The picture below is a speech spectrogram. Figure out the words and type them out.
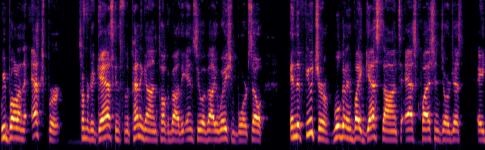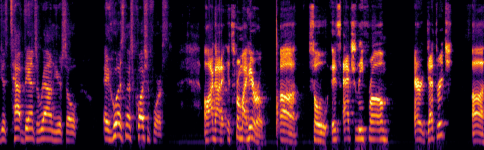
We brought on an expert Summer Gaskins from the Pentagon to talk about the NCO evaluation board. So in the future, we're going to invite guests on to ask questions or just a just tap dance around here. So, hey, who has the next question for us? Oh, I got it. It's from my hero. Uh, so it's actually from Eric Dethridge. Uh,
